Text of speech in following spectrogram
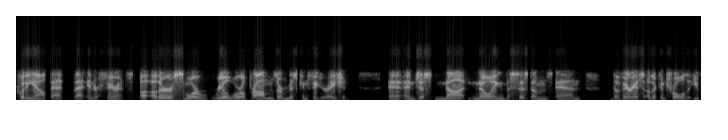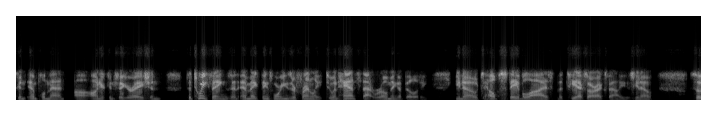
putting out that that interference. Other more real world problems are misconfiguration and, and, just not knowing the systems and the various other controls that you can implement uh, on your configuration to tweak things and, and make things more user friendly to enhance that roaming ability you know to help stabilize the txrx values you know so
